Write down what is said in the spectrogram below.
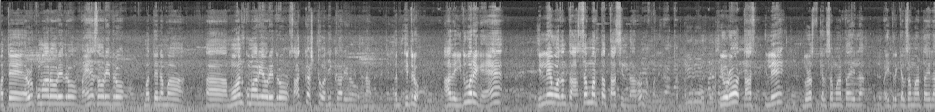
ಮತ್ತು ಅರುಳ್ ಕುಮಾರ್ ಅವರಿದ್ದರು ಮಹೇಶ್ ಅವರಿದ್ದರು ಮತ್ತು ನಮ್ಮ ಮೋಹನ್ ಕುಮಾರಿ ಅವರಿದ್ದರು ಸಾಕಷ್ಟು ಅಧಿಕಾರಿಗಳು ಇದ್ದರು ಆದರೆ ಇದುವರೆಗೆ ಇಲ್ಲೇ ಹೋದಂಥ ಅಸಮರ್ಥ ತಹಸೀಲ್ದಾರರು ನಮ್ಮಲ್ಲಿರೋಂಥದ್ದು ಇವರು ತಾಸ್ ಇಲ್ಲಿ ದುರಸ್ತಿ ಕೆಲಸ ಮಾಡ್ತಾ ಇಲ್ಲ ರೈತರಿಗೆ ಕೆಲಸ ಮಾಡ್ತಾ ಇಲ್ಲ.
